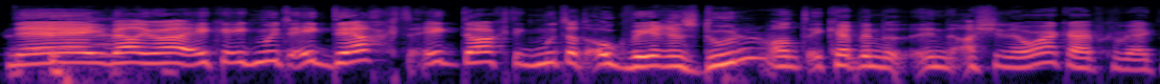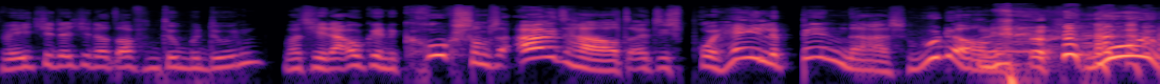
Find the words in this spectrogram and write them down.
Nee, wel, wel. Ik, ik, moet, ik, dacht, ik dacht, ik moet dat ook weer eens doen. Want ik heb in de, in, als je in de horeca hebt gewerkt, weet je dat je dat af en toe moet doen. Wat je daar ook in de kroeg soms uithaalt uit die. Hele pinda's. Hoe dan? hoe,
